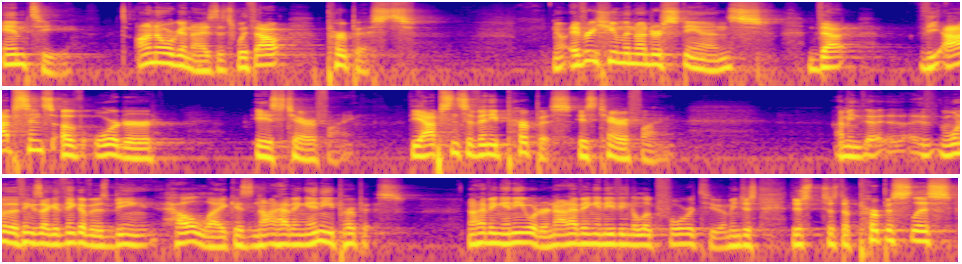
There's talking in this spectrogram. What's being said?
empty It's unorganized, it's without purpose. Now, every human understands that the absence of order is terrifying. The absence of any purpose is terrifying. I mean, the, one of the things I can think of as being hell like is not having any purpose, not having any order, not having anything to look forward to. I mean, just, just, just a purposeless,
